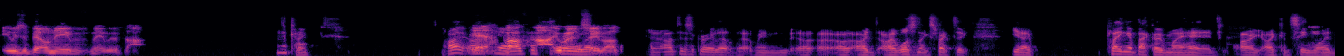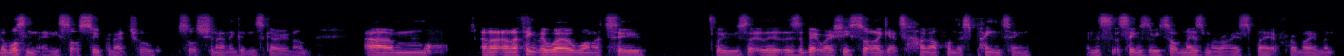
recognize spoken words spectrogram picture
it was a bit uneven for me with that. Okay. I, I, Yeah, yeah, I from that, it disagree wasn't a too bad. Yeah, I disagree a little bit. I mean, I, I, I wasn't expecting, you know, playing it back over my head. I, I can see why there wasn't any sort of supernatural sort of shenanigans going on, um, and I, and I think there were one or two clues. There's a bit where she sort of gets hung up on this painting, and this seems to be sort of mesmerized by it for a moment.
